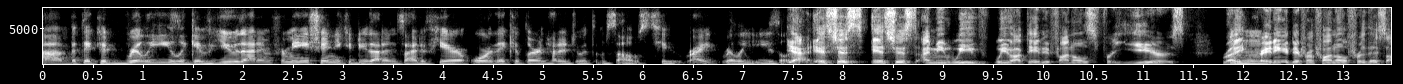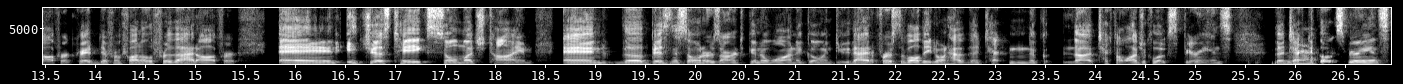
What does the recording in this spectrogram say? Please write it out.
Um, but they could really easily give you that information. You could do that inside of here, or they could learn how to do it themselves too, right? Really easily. Yeah, it's just, it's just. I mean, we've we've updated funnels for years right? Mm-hmm. Creating a different funnel for this offer, create a different funnel for that offer. And it just takes so much time. And the business owners aren't going to want to go and do that. First of all, they don't have the technical, uh, technological experience, the technical yeah. experience.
